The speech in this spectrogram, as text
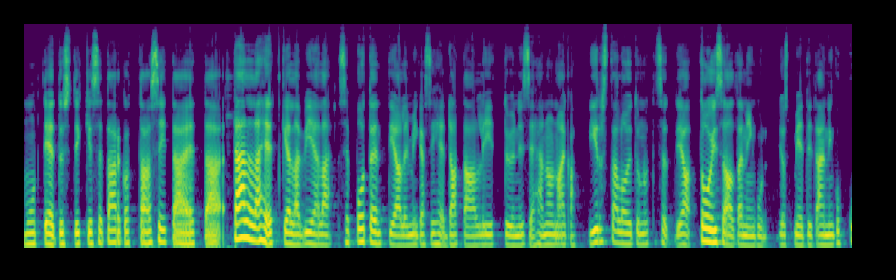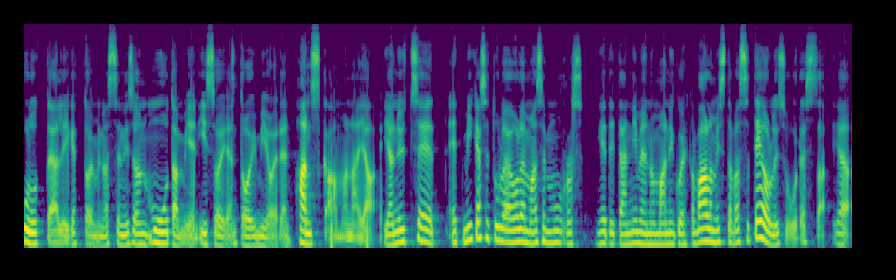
mutta tietystikin se tarkoittaa sitä, että tällä hetkellä vielä se potentiaali, mikä siihen dataan liittyy, niin sehän on aika pirstaloitunut. Ja toisaalta, niin kun, jos mietitään niin kun kuluttajaliiketoiminnassa, niin se on muutamien isojen toimijoiden hanskaamana. Ja, ja nyt se, että mikä se tulee olemaan se murros, mietitään nimenomaan niin ehkä valmistavassa teollisuudessa. Ja,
